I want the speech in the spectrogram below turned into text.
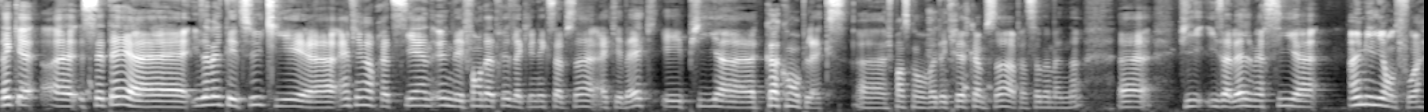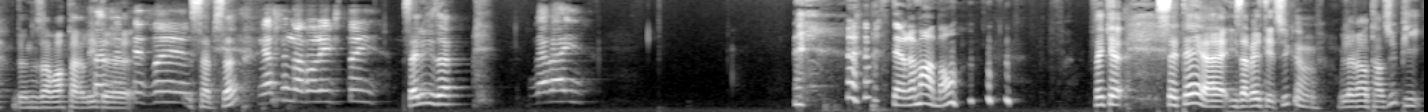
Fait que euh, c'était euh, Isabelle Tétu qui est euh, infirmière praticienne, une des fondatrices de la clinique SAPSA à Québec, et puis cas complexe. je pense qu'on va décrire comme ça à partir de maintenant. puis Isabelle, merci un million de fois de nous avoir parlé de SAPSA. Merci de m'avoir invité. Salut Isa. Bye bye. c'était vraiment bon. Fait que c'était euh, Isabelle Tétu, comme vous l'avez entendu. Puis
